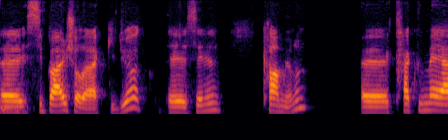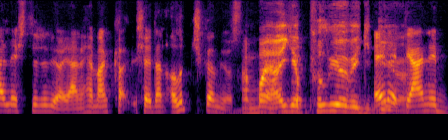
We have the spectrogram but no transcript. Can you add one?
e, sipariş olarak gidiyor. E, senin kamyonun e, takvime yerleştiriliyor. Yani hemen şeyden alıp çıkamıyorsun. Ha, bayağı yapılıyor ve gidiyor. Evet yani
